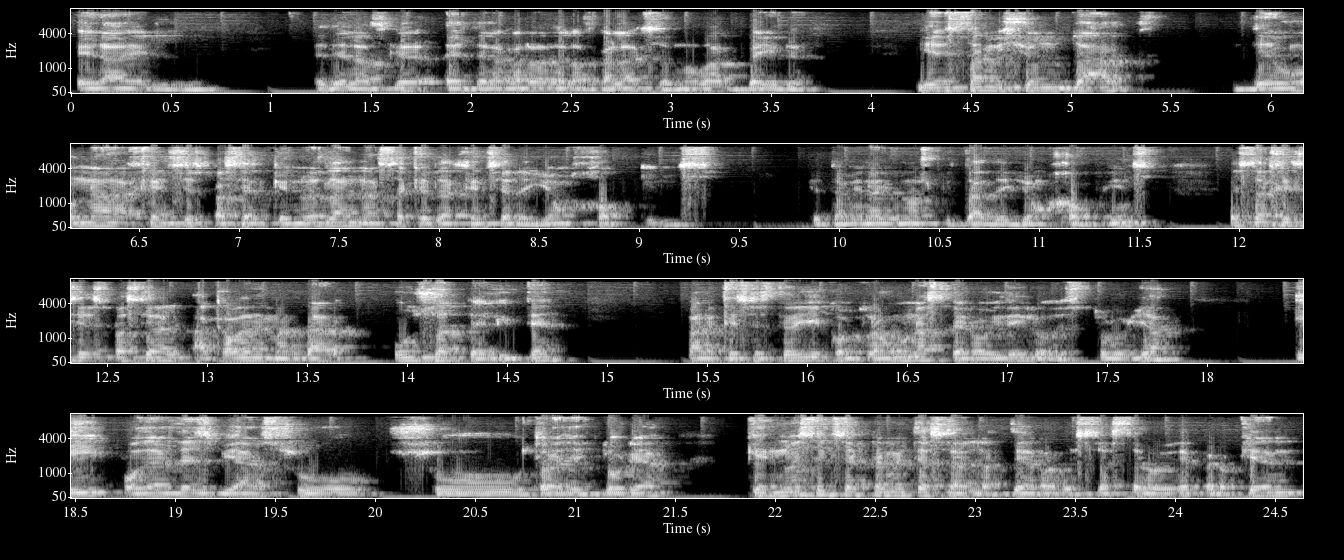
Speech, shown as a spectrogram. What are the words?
era el, de las, de la guerra de las galaxias, no Darth Vader. Y esta misión DART de una agencia espacial que no es la NASA, que es la agencia de John Hopkins, que también hay un hospital de John Hopkins, esta agencia espacial acaba de mandar un satélite para que se estrelle contra un asteroide y lo destruya y poder desviar su, su trayectoria, que no es exactamente hacia la Tierra de este asteroide, pero quieren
